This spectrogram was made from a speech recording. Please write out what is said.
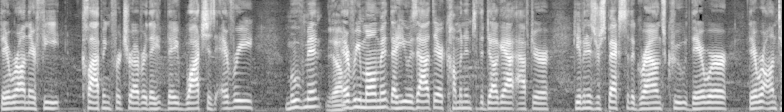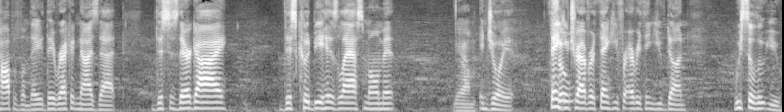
they were on their feet clapping for Trevor. They they watched his every movement, Yeah. every moment that he was out there coming into the dugout after giving his respects to the grounds crew. They were they were on top of him. They they recognized that this is their guy. This could be his last moment. Yeah. Enjoy it. Thank So- you, Trevor. Thank you for everything you've done. We salute you.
